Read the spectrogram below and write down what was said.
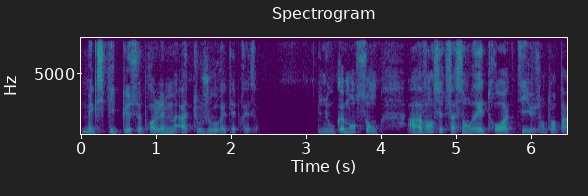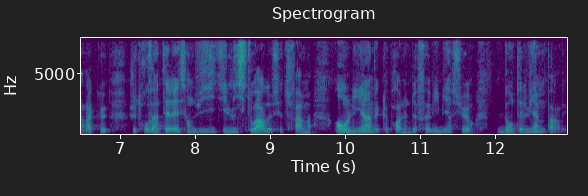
m'explique que ce problème a toujours été présent. Nous commençons à avancer de façon rétroactive. J'entends par là que je trouve intéressant de visiter l'histoire de cette femme en lien avec le problème de phobie, bien sûr, dont elle vient me parler.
